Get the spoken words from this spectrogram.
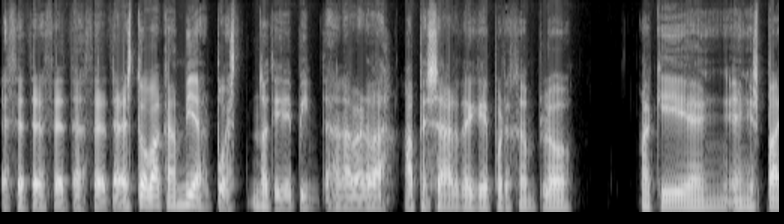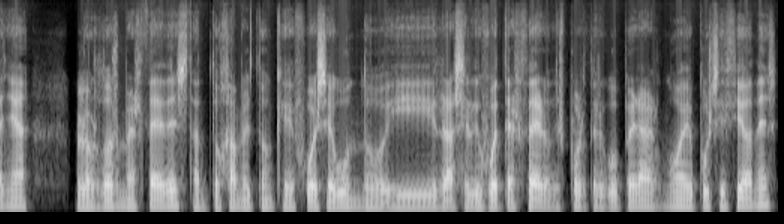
etcétera, etcétera, etcétera. ¿Esto va a cambiar? Pues no tiene pinta, la verdad. A pesar de que, por ejemplo, aquí en, España, los dos Mercedes, tanto Hamilton que fue segundo y Russell que fue tercero, después de recuperar nueve posiciones,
